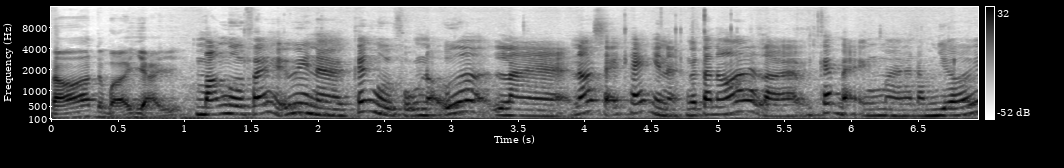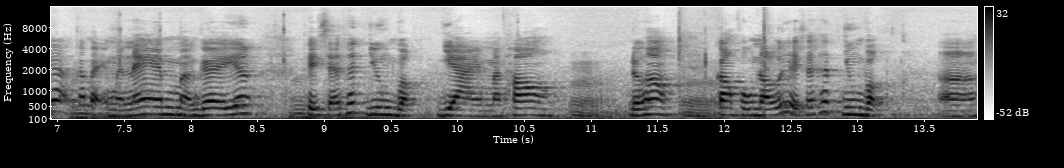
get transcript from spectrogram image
đó tôi bởi vậy. Mọi người phải hiểu như nè các người phụ nữ á, là nó sẽ khác như nè. Người ta nói là các bạn mà đồng giới á, các bạn mà nam mà gay á ừ. thì sẽ thích dương vật dài mà thon. Ừ. được không? Ừ. còn phụ nữ thì sẽ thích dương vật à,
